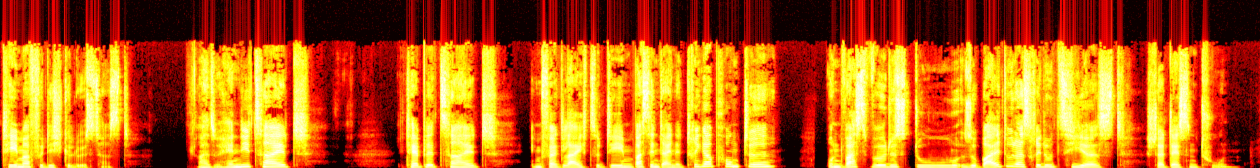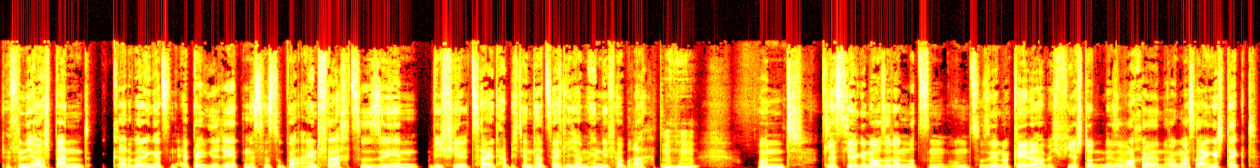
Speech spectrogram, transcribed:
Thema für dich gelöst hast? Also Handyzeit, Tabletzeit, im Vergleich zu dem, was sind deine Triggerpunkte und was würdest du, sobald du das reduzierst, stattdessen tun? Das finde ich auch spannend. Gerade bei den ganzen Apple-Geräten ist es super einfach zu sehen, wie viel Zeit habe ich denn tatsächlich am Handy verbracht. Mhm. Und das lässt sich ja genauso dann nutzen, um zu sehen, okay, da habe ich vier Stunden diese Woche in irgendwas reingesteckt.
